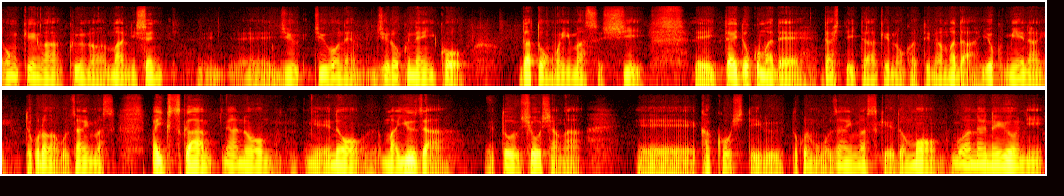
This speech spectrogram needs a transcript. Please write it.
恩恵が来るのは、まあ、2015年16年以降だと思いますし一体どこまで出していただけるのかというのはまだよく見えないところがございます。まいくつかあのの、まあ、ユーザーと商社がえ確保しているところもございますけれどもご案内のように、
